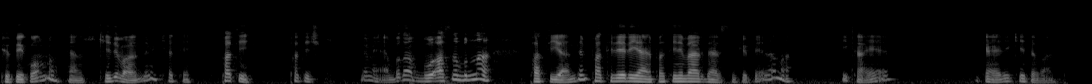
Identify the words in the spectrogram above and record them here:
Köpek olmaz yani. Kedi var değil mi? Kedi. Pati. Paticik. Değil mi yani? Bu da bu aslında bununla pati mi? Patileri yani patini ver dersin köpeğe ama hikaye hikayede kedi vardı.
